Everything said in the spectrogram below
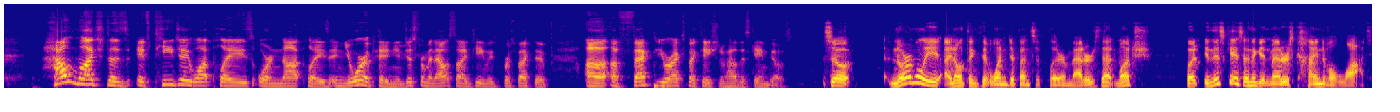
How much does if TJ Watt plays or not plays, in your opinion, just from an outside team's perspective, uh, affect your expectation of how this game goes? So normally, I don't think that one defensive player matters that much, but in this case, I think it matters kind of a lot.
